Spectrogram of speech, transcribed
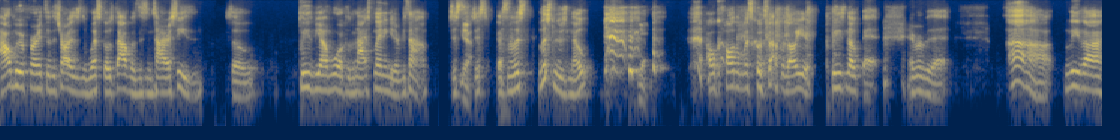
I'll be referring to the Chargers as the West Coast Falcons this entire season. So please be on board because I'm not explaining it every time. Just, Yeah. just that's a list, listener's note. Yeah. I will call them West Coast Falcons all year. Please note that and remember that. Ah, Levi.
